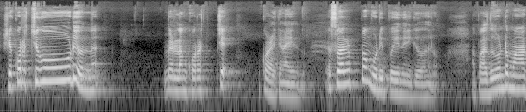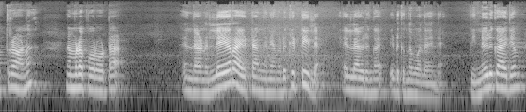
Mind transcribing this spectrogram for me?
പക്ഷെ കുറച്ചുകൂടി ഒന്ന് വെള്ളം കുറച്ച് കുഴക്കണമായിരുന്നു. സ്വല്പം കൂടിപ്പോയി എന്ന് എനിക്ക് തോന്നുന്നു. അപ്പോൾ അതുകൊണ്ട് മാത്രമാണ് നമ്മുടെ പൊറോട്ട എന്താണ് ലെയറായിട്ട് അങ്ങനെ അങ്ങോട്ട് കിട്ടിയില്ല. എല്ലാവരും എടുക്കുന്ന പോലെ തന്നെ. പിന്നെ ഒരു കാര്യം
